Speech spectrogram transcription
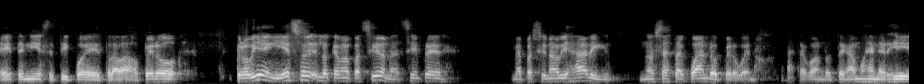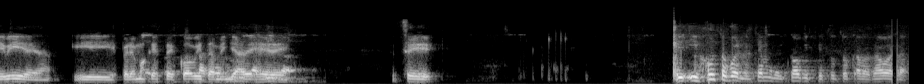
he tenido ese tipo de trabajo. Pero, pero bien, y eso es lo que me apasiona. Siempre me apasiona viajar y no sé hasta cuándo, pero bueno, hasta cuando tengamos energía y vida. Y esperemos que este COVID también ya deje de... Sí, y, justo, bueno, el tema del COVID que tú tocabas ahora,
